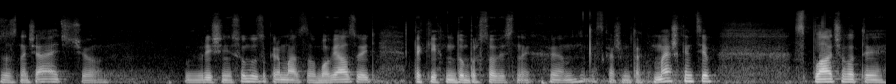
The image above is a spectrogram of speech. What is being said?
зазначають, що в рішенні суду, зокрема, зобов'язують таких недобросовісних, ем, скажімо так, мешканців сплачувати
